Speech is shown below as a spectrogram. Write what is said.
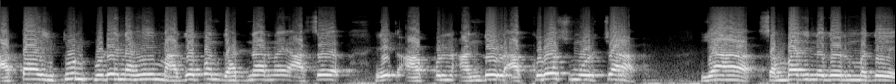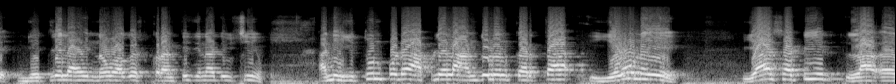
आता इथून पुढे नाही मागे पण घडणार नाही असं एक आपण आंदोलन आक्रोश मोर्चा या संभाजीनगरमध्ये घेतलेला आहे. नऊ ऑगस्ट क्रांती दिना दिवशी. आणि इथून पुढे आपल्याला आंदोलन करता येऊ नये. यासाठी ला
